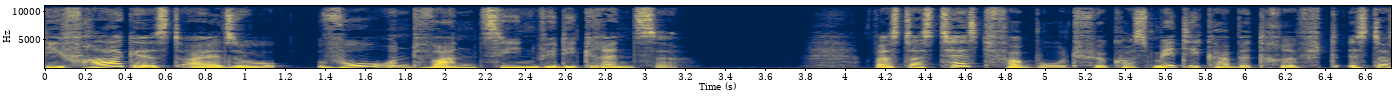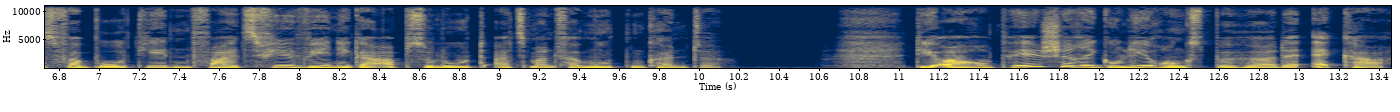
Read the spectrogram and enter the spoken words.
Die Frage ist also, wo und wann ziehen wir die Grenze? Was das Testverbot für Kosmetika betrifft, ist das Verbot jedenfalls viel weniger absolut, als man vermuten könnte. Die europäische Regulierungsbehörde ECHA,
